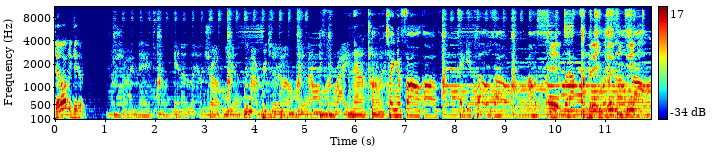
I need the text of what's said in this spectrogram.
Devam edelim. Chardonnay, in a lounge truck, yeah. With my Richard on, yeah. I'm Mr. Right now, 21. Turn your phone off, take your clothes off. I'm a sad, Evet, Drake, klasik Drake.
